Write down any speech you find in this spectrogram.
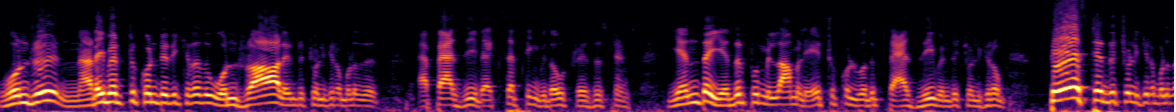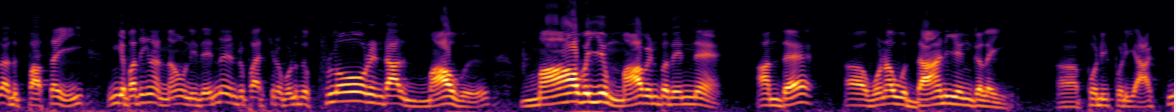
ஒன்று நடைபெற்று கொண்டிருக்கிறது ஒன்றால் என்று சொல்கிற பொழுது பேசிவ் அக்செப்டிங் விதவுட் ரெசிஸ்டன்ஸ் எந்த எதிர்ப்பும் இல்லாமல் ஏற்றுக்கொள்வது பேசிவ் என்று சொல்கிறோம். பேஸ்ட் என்று சொல்கிற பொழுது அது பசை. இங்கே பார்த்தீங்கன்னா நவுன் இது என்ன என்று பார்க்கிற பொழுது ஃப்ளோர் என்றால் மாவு. மாவையும் மாவு என்பது என்ன? அந்த உணவு தானியங்களை பொடி பொடியாக்கி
